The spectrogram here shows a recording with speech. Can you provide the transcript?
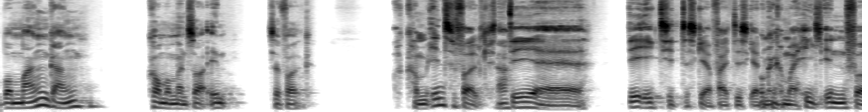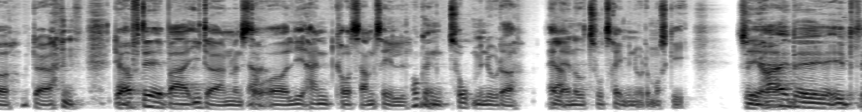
hvor mange gange kommer man så ind til folk? at komme ind til folk, Ja. ja. det er det er ikke tit, det sker faktisk, at okay. Man kommer helt inden for døren. Det er ja. ofte bare i døren, man står ja. og lige har en kort samtale, Okay. okay. to minutter, halvandet, to-tre minutter måske. Så I har et, øh, et,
